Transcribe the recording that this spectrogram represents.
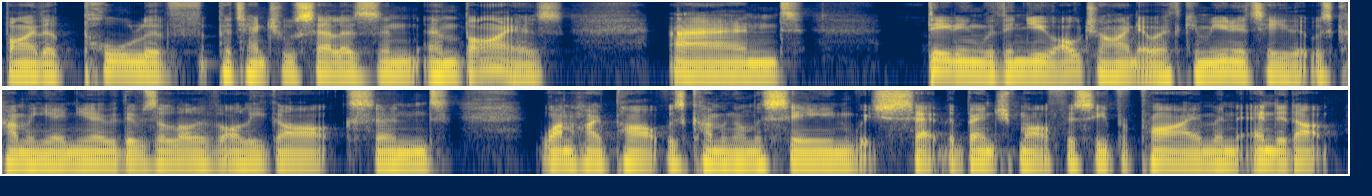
buy the pool of potential sellers and, and buyers. And dealing with the new ultra high net worth community that was coming in. You know, there was a lot of oligarchs, and One Hyde Park was coming on the scene, which set the benchmark for super prime and ended up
